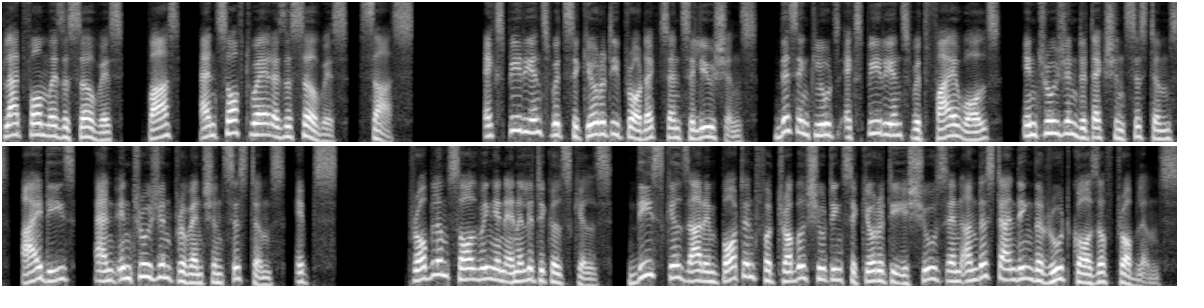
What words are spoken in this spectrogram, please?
platform as a service, PaaS, and software as a service, SaaS. Experience with security products and solutions. This includes experience with firewalls, intrusion detection systems, IDS, and intrusion prevention systems, IPS. Problem solving and analytical skills. These skills are important for troubleshooting security issues and understanding the root cause of problems.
